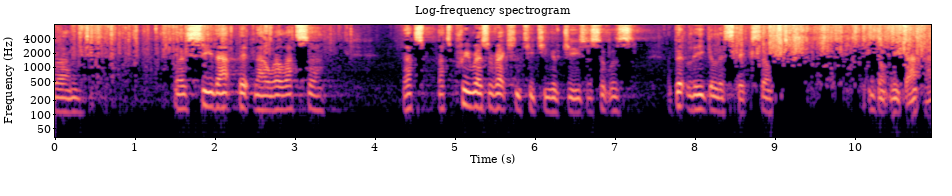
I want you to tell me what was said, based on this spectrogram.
Or, um, see that bit now. Well, that's, uh, that's, that's pre resurrection teaching of Jesus. It was a bit legalistic, so we don't need that now.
